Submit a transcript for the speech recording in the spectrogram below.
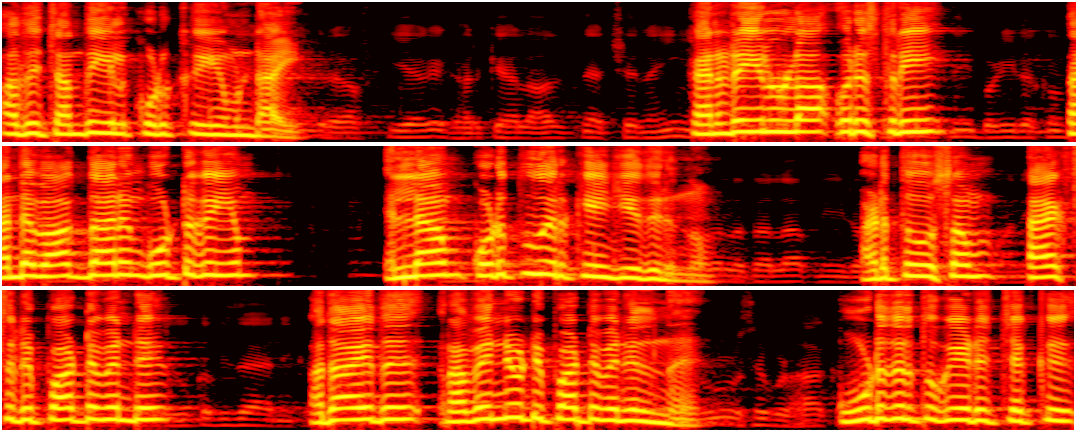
അത് ചന്തയിൽ കൊടുക്കുകയുമുണ്ടായി കനഡയിലുള്ള ഒരു സ്ത്രീ തന്റെ വാഗ്ദാനം കൂട്ടുകയും എല്ലാം കൊടുത്തു തീർക്കുകയും ചെയ്തിരുന്നു. അടുത്ത ദിവസം ടാക്സ് ഡിപ്പാർട്ട്മെന്റ് അതായത് റവന്യൂ ഡിപ്പാർട്ട്മെന്റിൽ നിന്ന് കൂടുതൽ തുകയുടെ ചെക്ക്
